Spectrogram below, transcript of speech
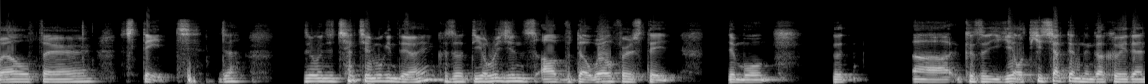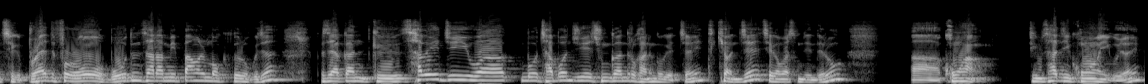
welfare state. 그죠? 그리고 이제 책 제목인데요. 그래서 the origins of the welfare state. 이제 뭐 그 아, 그래서 이게 어떻게 시작됐는가 그에 대한 책 Bread for All 모든 사람이 빵을 먹도록 그죠? 그래서 약간 그 사회주의와 뭐 자본주의의 중간으로 가는 거겠죠. 특히 언제 제가 말씀드린 대로 아, 공항 지금 사진이 공항이고요.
